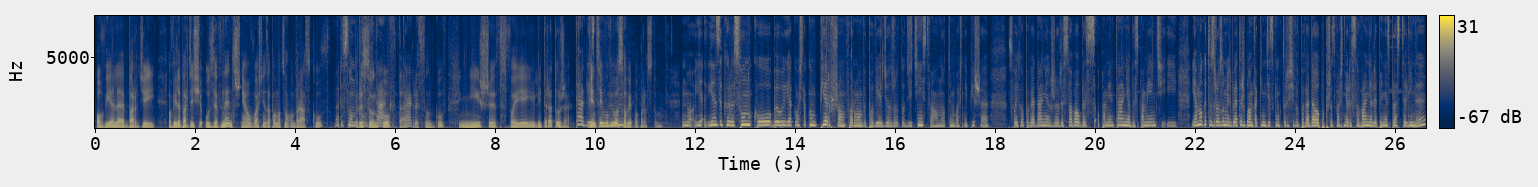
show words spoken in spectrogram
o wiele bardziej, o wiele bardziej się uzewnętrzniał właśnie za pomocą obrazków, rysunków, rysunków tak, tak, tak, rysunków, niż w swojej literaturze. Tak, jest, Więcej mówił mm, o mhm. sobie po prostu no, język rysunku był jakąś taką pierwszą formą wypowiedzi od, od, dzieciństwa. On o tym właśnie pisze w swoich opowiadaniach, że rysował bez opamiętania, bez pamięci i ja mogę to zrozumieć, bo ja też byłam takim dzieckiem, które się wypowiadało poprzez właśnie rysowanie, lepienie z plasteliny.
